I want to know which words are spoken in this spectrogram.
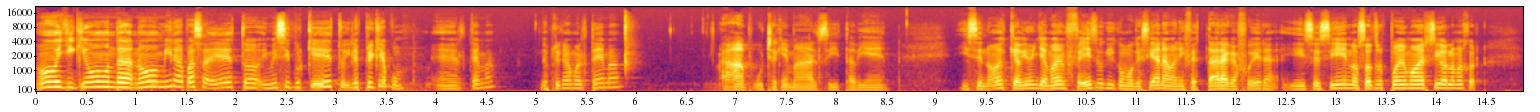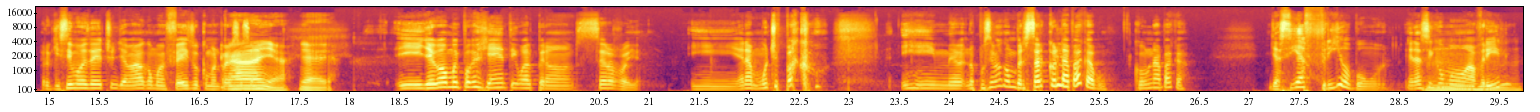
Oye, ¿qué onda? No, mira, pasa esto. Y me dice, ¿por qué esto? Y le expliqué, pum, el tema. Le explicamos el tema. Ah, pucha, qué mal, sí, está bien. Y dice, no, es que había un llamado en Facebook y como que se iban a manifestar acá afuera. Y dice, sí, nosotros podemos haber sido a lo mejor. Pero que hicimos, de hecho, un llamado como en Facebook, como en redes Ah, sociales. ya, ya, ya. Y llegó muy poca gente igual, pero cero rollo. Y eran muchos pacos. Y me- nos pusimos a conversar con la paca, pu, con una paca. Y hacía frío, pu, weón. Era así como abril. Mm.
